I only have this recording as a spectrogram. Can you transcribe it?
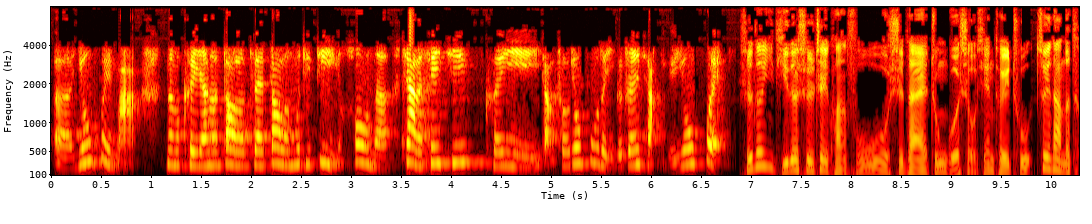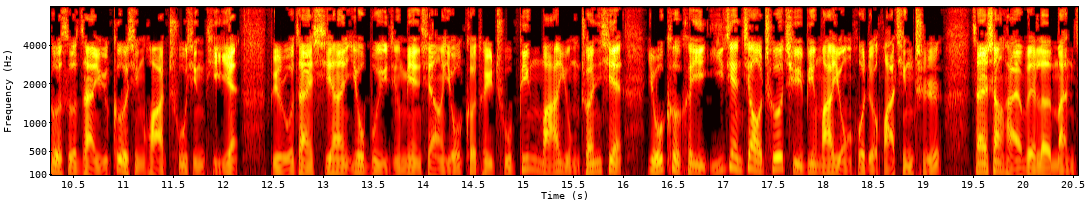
呃优惠码，那么可以让他到了在到了目的地以后呢下了飞机可以享受优步的一个专享一个优惠。值得一提的是，这款服务是在中国首先推出，最大的特色在于个性化出行体验。比如在西安，优步已经面向游客推出兵马俑专线，游客可以一键叫车去兵马俑或者华清池。在上海，为了满足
